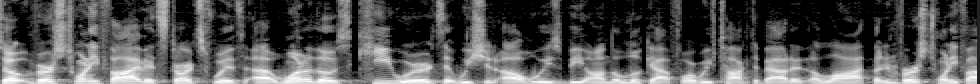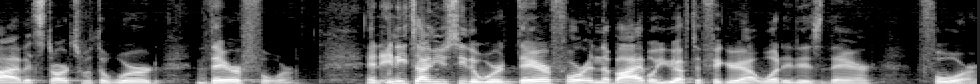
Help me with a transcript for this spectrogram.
So, verse 25, it starts with uh, one of those key words that we should always be on the lookout for. We've talked about it a lot, but in verse 25, it starts with the word therefore. And anytime you see the word therefore in the Bible, you have to figure out what it is there for.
